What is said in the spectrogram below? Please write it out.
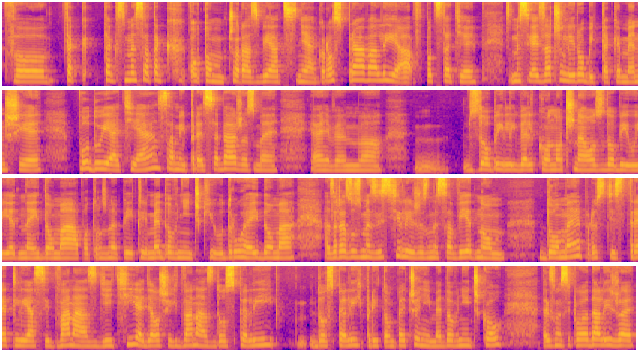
v, tak, tak sme sa tak o tom čoraz viac nejak rozprávali a v podstate sme si aj začali robiť také menšie podujatia sami pre seba, že sme, ja neviem, zdobili veľkonočné ozdoby u jednej doma a potom sme piekli medovničky u druhej doma a zrazu sme zistili, že sme sa v jednom dome proste stretli asi 12 detí a ďalších 12 dospelých, dospelých pri tom pečení medovničkou, tak sme si povedali, že,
